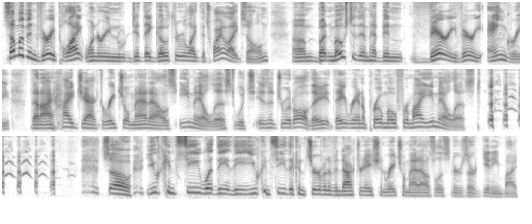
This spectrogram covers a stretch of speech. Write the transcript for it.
Some have been very polite, wondering did they go through like the Twilight Zone, um, but most of them have been very, very angry that I hijacked Rachel Maddow's email list, which isn't true at all. They they ran a promo for my email list. so you can see what the, the you can see the conservative indoctrination Rachel Maddow's listeners are getting by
